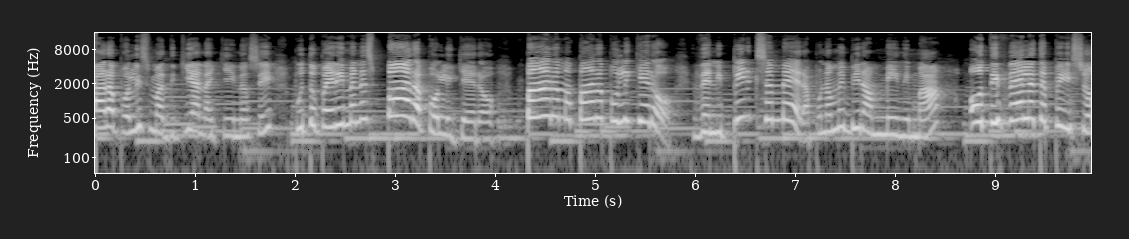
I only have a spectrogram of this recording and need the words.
πάρα πολύ σημαντική ανακοίνωση που το περίμενες πάρα πολύ καιρό. Πάρα μα πάρα πολύ καιρό. Δεν υπήρξε μέρα που να μην πήρα μήνυμα ότι θέλετε πίσω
